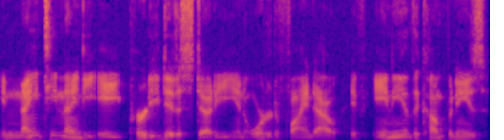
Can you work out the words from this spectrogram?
In 1998, Purdy did a study in order to find out if any of the company's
